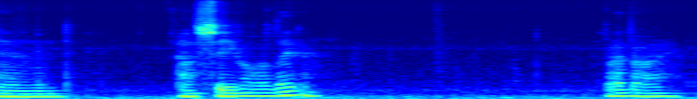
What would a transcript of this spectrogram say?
And I'll see you all later. Bye bye.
